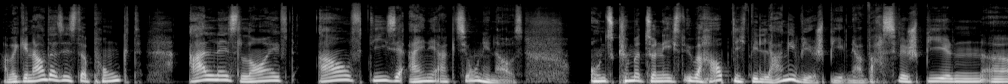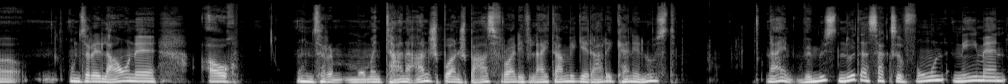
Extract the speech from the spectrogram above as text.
aber genau das ist der Punkt. Alles läuft auf diese eine Aktion hinaus. Uns kümmert zunächst überhaupt nicht, wie lange wir spielen, ja, was wir spielen, äh, unsere Laune, auch unsere momentane Ansporn, Spaßfreude, vielleicht haben wir gerade keine Lust. Nein, wir müssen nur das Saxophon nehmen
